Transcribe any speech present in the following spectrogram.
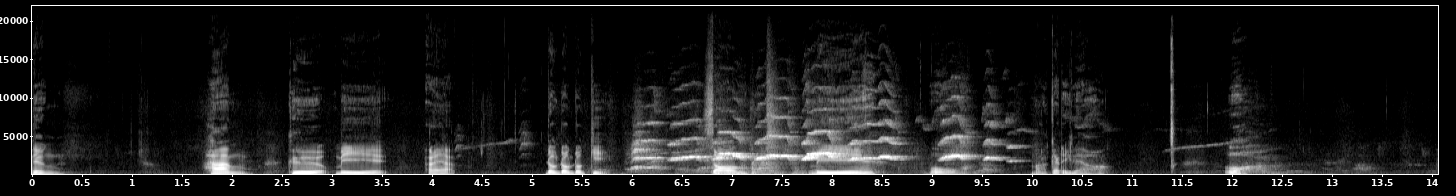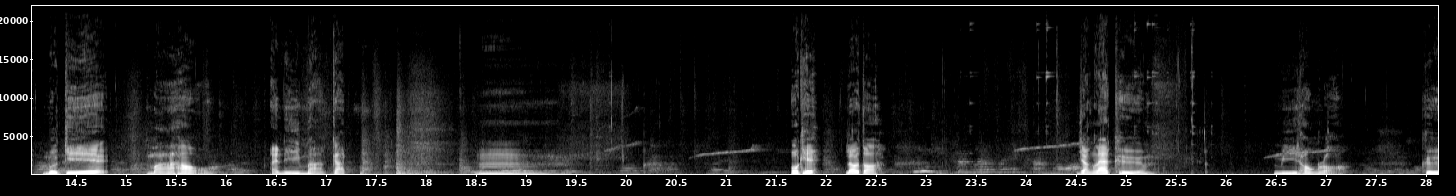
หนึ่งห้างคือมีอะไรอะดงดงดงกิสองมี โอ้หมากัดอีกแล้ว โอ้เมื่อกี้ หมาเห่า อันนี้หมากัด อืม โอเค แล้วต่อ อย่างแรกคือ มีทองหล่อ คือ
